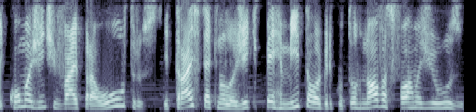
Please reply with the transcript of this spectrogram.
e como a gente vai para outros e traz tecnologia que permita ao agricultor novas formas de uso,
